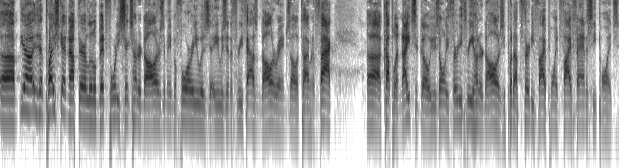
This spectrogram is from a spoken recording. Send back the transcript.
Um, you know, is the price getting up there a little bit? Forty six hundred dollars. I mean, before he was he was in the three thousand dollar range all the time. And in fact, uh, a couple of nights ago, he was only thirty three hundred dollars. He put up thirty five point five fantasy points,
